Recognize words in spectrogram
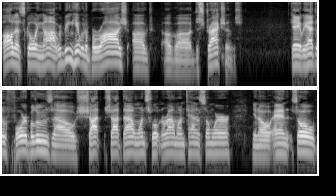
all that's going on, we're being hit with a barrage of of uh, distractions. Okay, we had those four balloons now shot shot down. One's floating around Montana somewhere, you know. And so,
